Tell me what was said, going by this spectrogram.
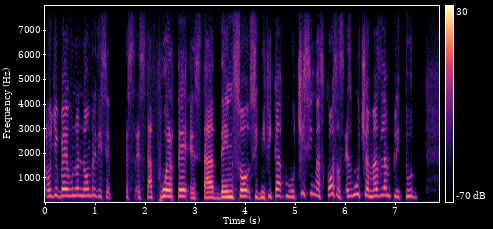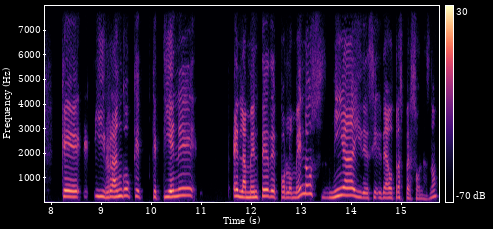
oye, ve uno el nombre y dice, "Es- está fuerte, está denso, significa muchísimas cosas, es mucha más la amplitud que, y rango que, que tiene en la mente de por lo menos mía y de, de otras personas, ¿no?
